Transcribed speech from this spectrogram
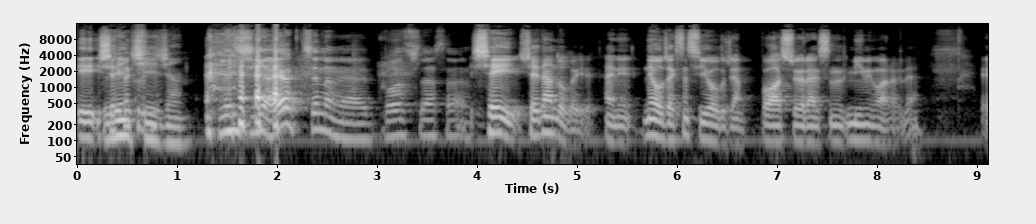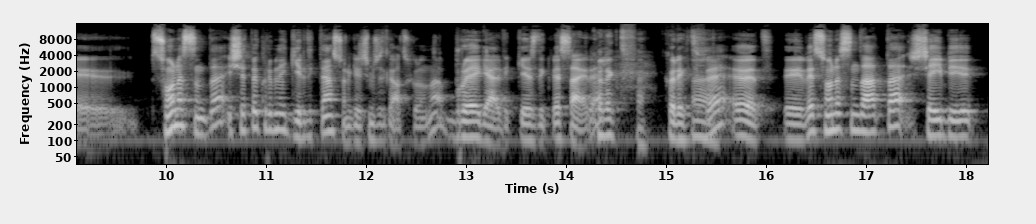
e, işletme Linç kulübü- yiyeceksin. Linç ya yok canım ya. Boğaziçi'ler sever. şey şeyden dolayı hani ne olacaksın CEO olacağım. Boğaziçi öğrencisinin mimi var öyle. Ee, sonrasında işletme kulübüne girdikten sonra girişimcilik alt kuruluna buraya geldik, gezdik vesaire. Kolektife. Kolektife evet. Ee, ve sonrasında hatta şey bir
